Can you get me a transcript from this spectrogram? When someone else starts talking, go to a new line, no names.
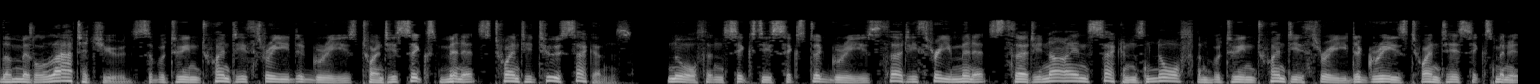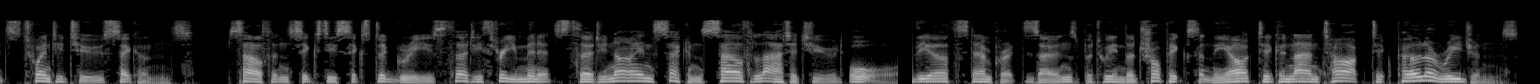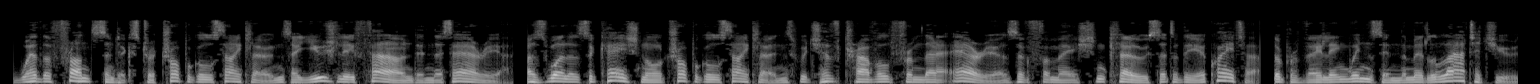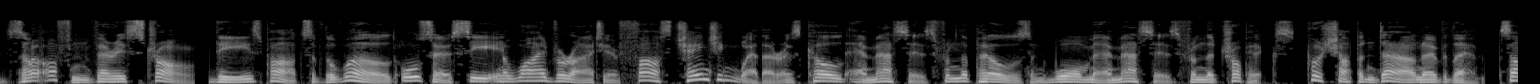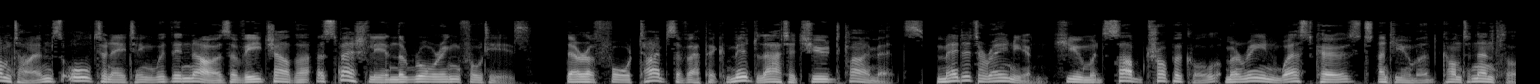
The middle latitudes are between 23 degrees 26 minutes 22 seconds north and 66 degrees 33 minutes 39 seconds north and between 23 degrees 26 minutes 22 seconds south and 66 degrees 33 minutes 39 seconds south latitude, or the Earth's temperate zones between the tropics and the Arctic and Antarctic polar regions. Weather fronts and extratropical cyclones are usually found in this area, as well as occasional tropical cyclones which have traveled from their areas of formation closer to the equator. The prevailing winds in the middle latitudes are often very strong. These parts of the world also see a wide variety of fast-changing weather as cold air masses from the poles and warm air masses from the tropics push up and down over them, sometimes alternating within hours of each other, especially in the roaring 40s. There are four types of epic mid-latitude climates, Mediterranean, humid subtropical, marine west coast, and humid continental.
